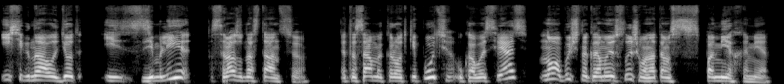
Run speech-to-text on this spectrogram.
и сигнал идет из Земли сразу на станцию. Это самый короткий путь, УКВ-связь, но обычно, когда мы ее слышим, она там с помехами.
